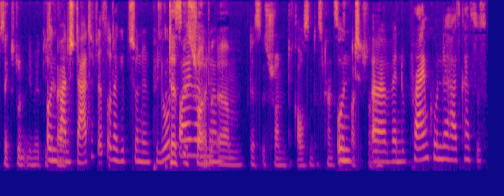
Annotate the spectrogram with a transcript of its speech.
sechs Stunden die Möglichkeit. Und wann startet es oder gibt es schon einen Pilotfolge? Das ist schon, oder? ähm, das ist schon draußen. Das kannst du Und äh, wenn du Prime-Kunde hast, kannst du es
